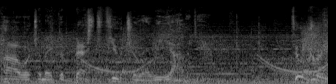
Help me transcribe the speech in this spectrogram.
Power to make the best future a reality. Too green.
